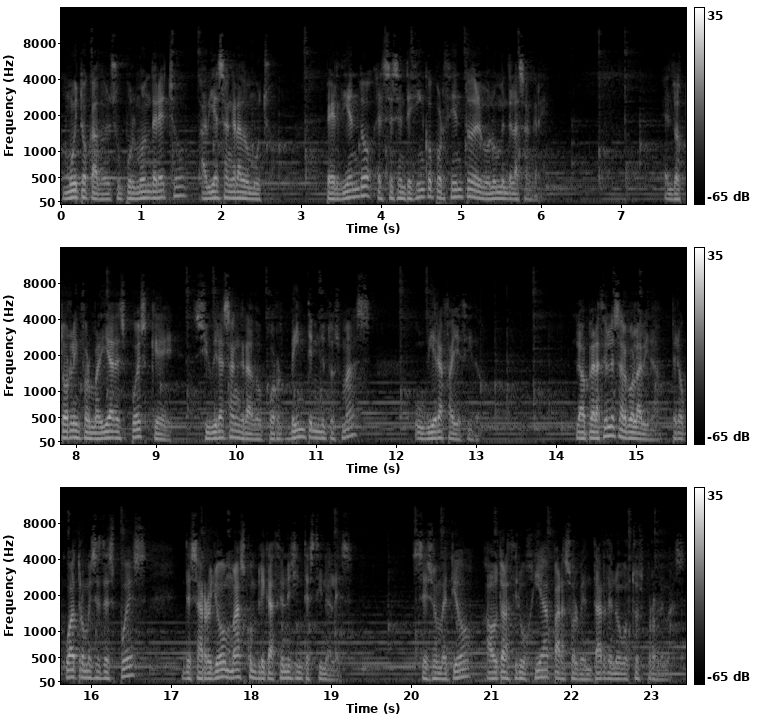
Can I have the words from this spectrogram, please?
Muy tocado en su pulmón derecho, había sangrado mucho, perdiendo el 65% del volumen de la sangre. El doctor le informaría después que, si hubiera sangrado por 20 minutos más, hubiera fallecido. La operación le salvó la vida, pero cuatro meses después desarrolló más complicaciones intestinales. Se sometió a otra cirugía para solventar de nuevo estos problemas.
